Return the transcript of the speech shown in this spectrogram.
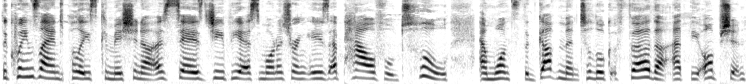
The Queensland Police Commissioner says GPS monitoring is a powerful tool and wants the government to look further at the option.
